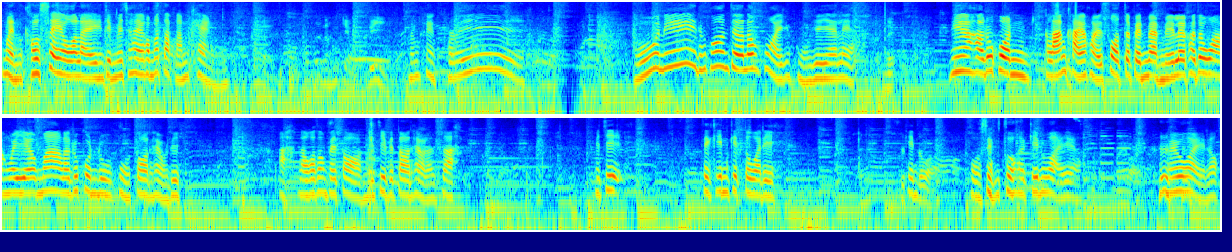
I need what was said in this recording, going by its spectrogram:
เหมือนเขาเซลล์อะไรจริงๆไม่ใช่เขามาตักน้ำแข็ง น้ำเกี่ยวฟรีน้ำแข็งฟรีโอ้นี่ทุกคนเจอแล้วหอยโหเยอะแยะเลยอะเนี่ยนี่นะคะทุกคนร้านขายหอยสดจะเป็นแบบนี้เลยเขาจะวางไว้เยอะมากแล้วทุกคนดูโหต่อแถวดิอะเราก็ต้องไปต่อมิจิไปต่อแถวแล้วจ้ะมิจิจะกินกี่ตัวดิสิบกินตัว โหสิบตัวกินไหวเหรอะ ไม่ไหวไม่ไหวหรอก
